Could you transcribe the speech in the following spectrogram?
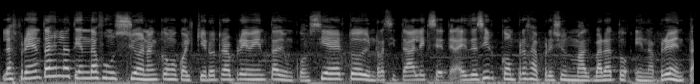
Las preventas en la tienda funcionan como cualquier otra preventa de un concierto, de un recital, etcétera. Es decir, compras a precio más barato en la preventa.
